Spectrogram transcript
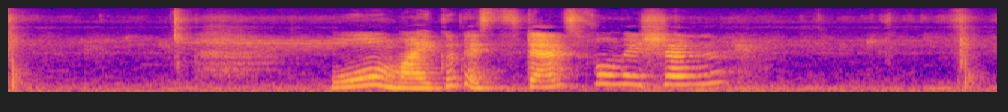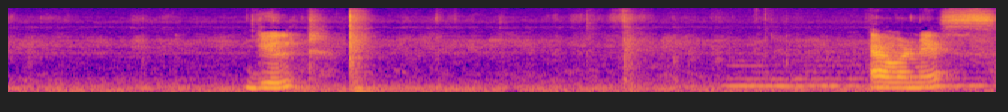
to. Oh my goodness. Transformation. Guilt. Awareness.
